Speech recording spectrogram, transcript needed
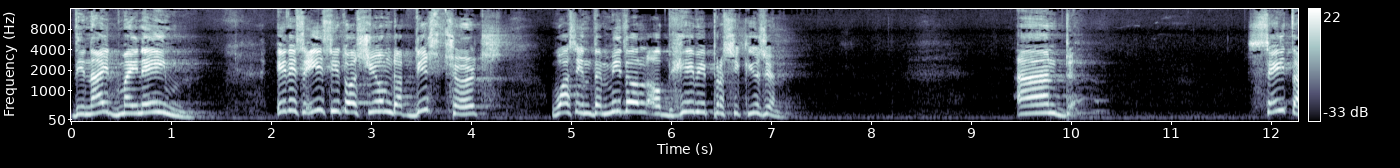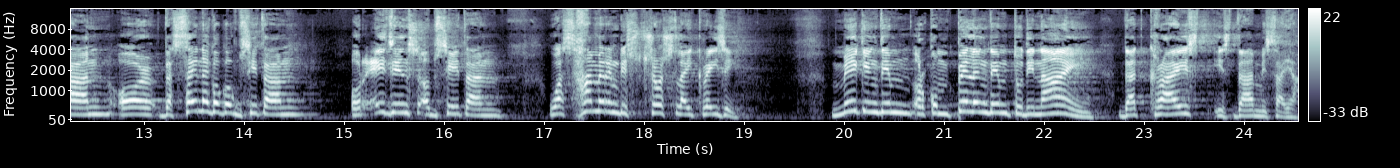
denied my name. It is easy to assume that this church was in the middle of heavy persecution. And Satan, or the synagogue of Satan, or agents of Satan, was hammering this church like crazy, making them or compelling them to deny that Christ is the Messiah.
